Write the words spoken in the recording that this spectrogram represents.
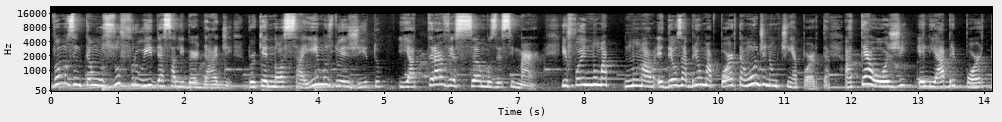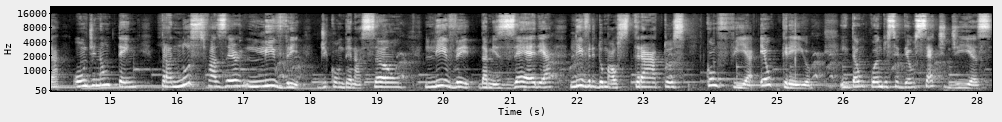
vamos então usufruir dessa liberdade, porque nós saímos do Egito e atravessamos esse mar. E foi numa, numa. Deus abriu uma porta onde não tinha porta. Até hoje, Ele abre porta onde não tem, para nos fazer livre de condenação, livre da miséria, livre dos maus tratos. Confia, eu creio. Então, quando se deu sete dias,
